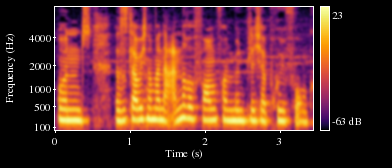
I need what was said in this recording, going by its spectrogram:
Und das ist, glaube ich, nochmal eine andere Form von mündlicher Prüfung.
